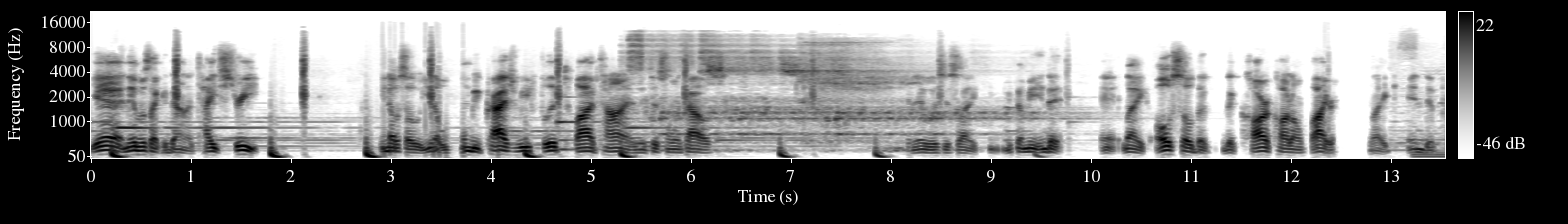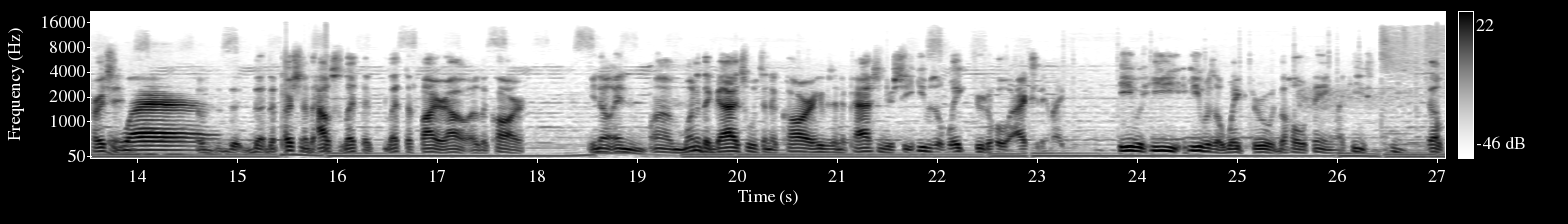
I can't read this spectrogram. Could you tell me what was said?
Yeah, and it was like down a tight street. You know, so you know when we crashed, we flipped five times into someone's house, and it was just like you feel me. And, the, and like also the the car caught on fire, like and the person Wow. the, the, the person of the house let the let the fire out of the car you know and um, one of the guys who was in the car he was in the passenger seat he was awake through the whole accident like he he he was awake through the whole thing like he he felt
